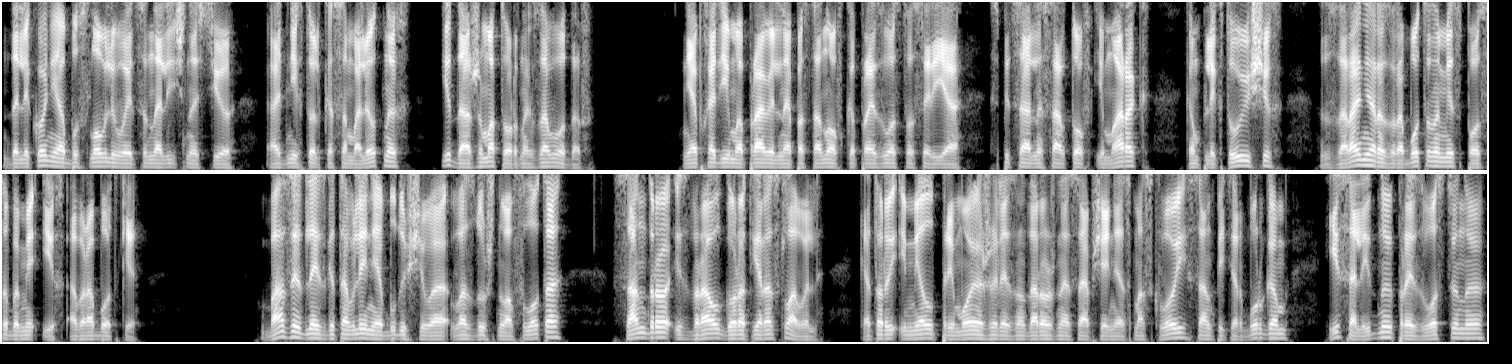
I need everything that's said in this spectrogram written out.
далеко не обусловливается наличностью одних только самолетных и даже моторных заводов. Необходима правильная постановка производства сырья, специальных сортов и марок, комплектующих, с заранее разработанными способами их обработки. Базой для изготовления будущего воздушного флота Сандро избрал город Ярославль, который имел прямое железнодорожное сообщение с Москвой, Санкт-Петербургом и солидную производственную,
